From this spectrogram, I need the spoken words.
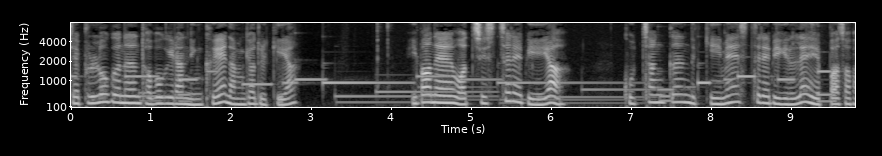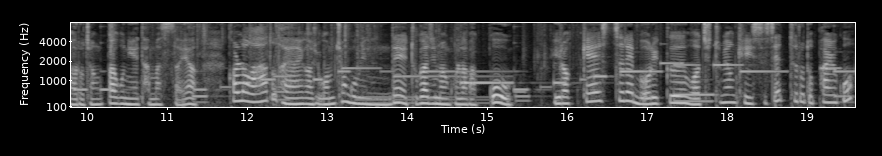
제 블로그는 더보기란 링크에 남겨둘게요. 이번엔 워치 스트랩이에요. 고창끈 느낌의 스트랩이길래 예뻐서 바로 장바구니에 담았어요. 컬러가 하도 다양해가지고 엄청 고민했는데 두 가지만 골라봤고 이렇게 스트랩 머리끈 워치 투명 케이스 세트로도 팔고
